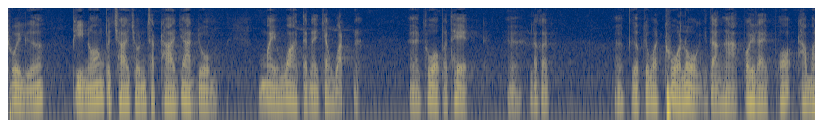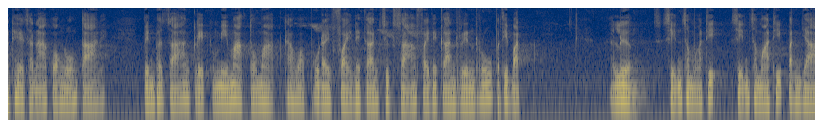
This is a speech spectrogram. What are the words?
ช่วยเหลือพี่น้องประชาชนศรัทธาญาติโยม ไม่ว่าแต่ในจังหวัดนะทั่วประเทศแล้วก็เกือบจะว่าทั่วโลกอีกต่างหากเพราะอะไรเพราะธรรมเทศนาของหลวงตาเนี่ย เป็นภาษาอังกฤษก็มีมากต่อมาก ถ้าว่าผู้ใดใฝ่ในการศึกษาใฝ่ในการเรียนรู้ปฏิบัติ เรื่องศีลสมาธิศีลสมาธิปัญญา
